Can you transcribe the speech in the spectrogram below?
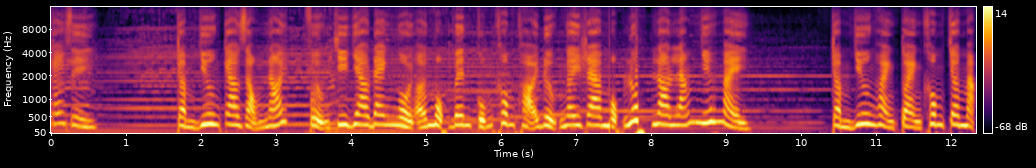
Cái gì? Trầm Dương cao giọng nói, Phượng Chi Giao đang ngồi ở một bên cũng không khỏi được ngây ra một lúc lo lắng nhíu mày. Trầm Dương hoàn toàn không cho mặt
